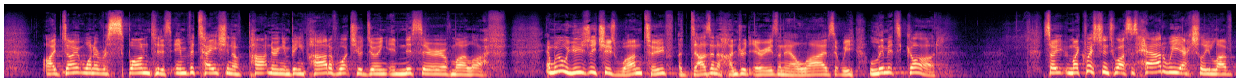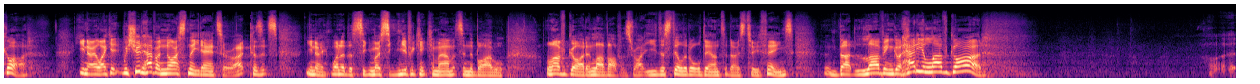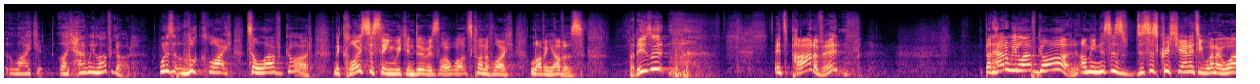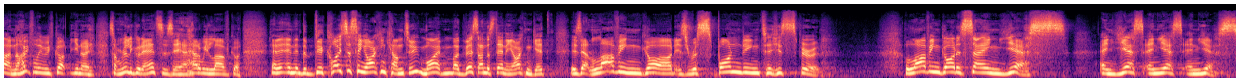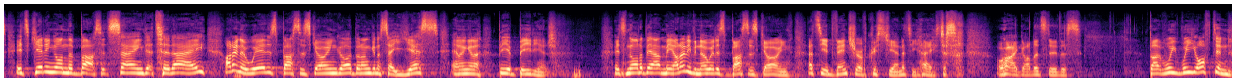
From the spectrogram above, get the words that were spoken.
I don't want to respond to this invitation of partnering and being part of what you're doing in this area of my life. And we will usually choose one, two, a dozen, a hundred areas in our lives that we limit God. So, my question to us is how do we actually love God? You know, like it, we should have a nice, neat answer, right? Because it's, you know, one of the most significant commandments in the Bible. Love God and love others, right? You distill it all down to those two things. But loving God, how do you love God? Like, like how do we love God? What does it look like to love God? And the closest thing we can do is like, well, it's kind of like loving others. But is it? It's part of it. But how do we love God? I mean, this is, this is Christianity 101. Hopefully, we've got you know, some really good answers here. How do we love God? And, and the, the, closest thing I can come to, my, my best understanding I can get, is that loving God is responding to His Spirit. Loving God is saying yes, and yes, and yes, and yes. It's getting on the bus. It's saying that today, I don't know where this bus is going, God, but I'm going to say yes, and I'm going to be obedient. It's not about me. I don't even know where this bus is going. That's the adventure of Christianity. Hey, it's just, all right, God, let's do this. But we, we often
